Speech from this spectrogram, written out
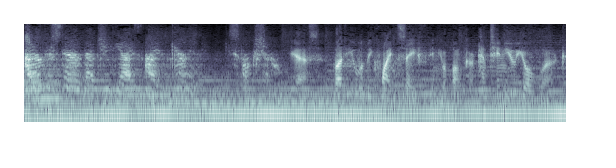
I understand that GDI's ion cannon is functional. Yes, but you will be quite safe in your bunker. Continue your work.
